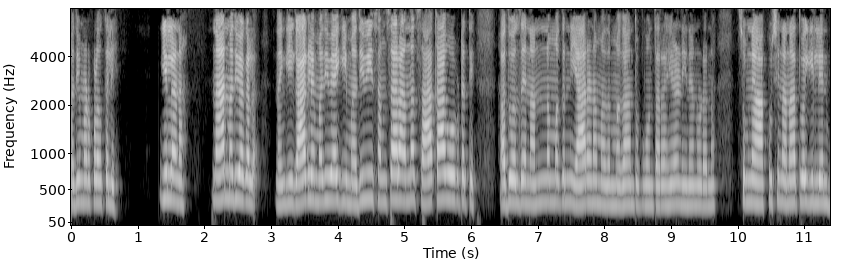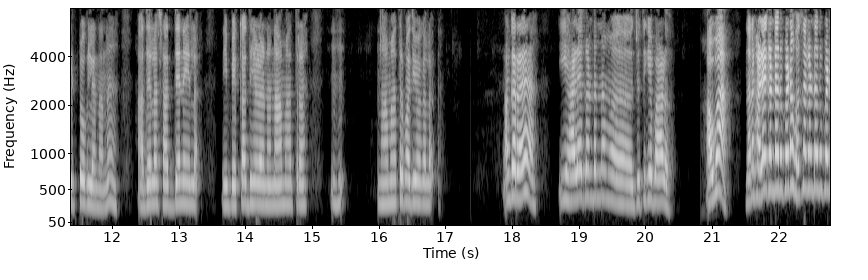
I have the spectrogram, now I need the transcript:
ಮದುವೆ ಮಾಡ್ಕೊಳತ್ತಲ್ಲಿ ಕಲಿ ಇಲ್ಲಣ್ಣ ನಾನು ಮದುವೆ ಆಗಲ್ಲ. ನಂಗೆ ಈಗಾಗಲೇ ಮದುವೆ ಆಗಿ, ಮದುವೆ ಸಂಸಾರ ಅನ್ನೋದು ಸಾಕಾಗಿ ಹೋಗ್ಬಿಟ್ಟತಿ ಅದು ಅಲ್ಲದೆ ನನ್ನ ಮಗನ ಯಾರಣ್ಣ ಮದ ಮಗ ಅಂತ ಒಪ್ಕೊಂತಾರ ಹೇಳಿ ನೀನೇ ನೋಡೋಣ. ಸುಮ್ಮನೆ ಆ ಖುಷಿ ಅನಾಥವಾಗಿ ಇಲ್ಲೇನು ಬಿಟ್ಟು ಹೋಗ್ಲೆ ನಾನು? ಅದೆಲ್ಲ ಸಾಧ್ಯನೇ ಇಲ್ಲ. ನೀ ಬೇಕಾದ ಹೇಳೋಣ, ನಾ ಮಾತ್ರ ನಾ ಮಾತ್ರ ಮದುವೆ ಆಗಲ್ಲ. ಹಂಗಾರೆ ಈ ಹಳೆ ಗಂಡನ ಜೊತೆಗೆ ಬಾಳು. ಅವ್ವ, ನನಗೆ ಹಳೆ ಗಂಡನು ಬೇಡ, ಹೊಸ ಗಂಡನು ಬೇಡ,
